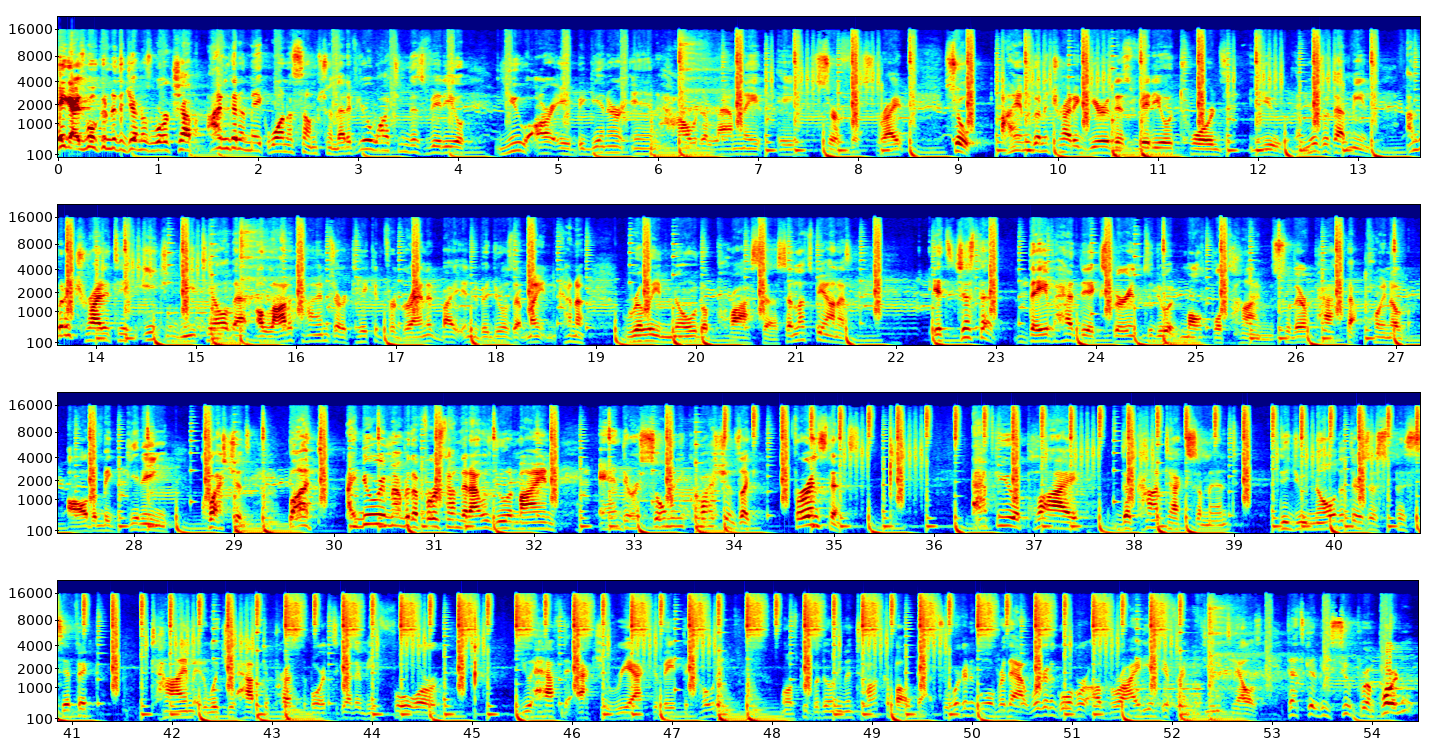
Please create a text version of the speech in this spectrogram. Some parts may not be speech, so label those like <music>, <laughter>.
Hey guys, welcome to the General's Workshop. I'm gonna make one assumption that if you're watching this video, you are a beginner in how to laminate a surface, right? So I am gonna try to gear this video towards you. And here's what that means. I'm gonna try to take each detail that a lot of times are taken for granted by individuals that might kind of really know the process. And let's be honest, it's just that they've had the experience to do it multiple times. So they're past that point of all the beginning questions. But I do remember the first time that I was doing mine and there are so many questions. Like for instance, after you apply the contact cement, did you know that there's a specific time at which you have to press the boards together before you have to actually reactivate the coating? Most people don't even talk about that. So we're gonna go over that. We're gonna go over a variety of different details. That's gonna be super important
